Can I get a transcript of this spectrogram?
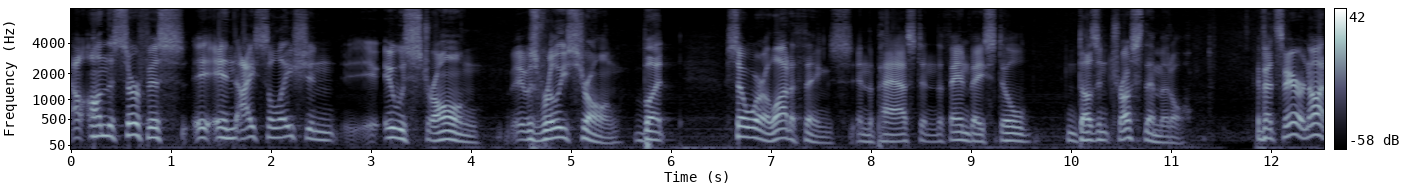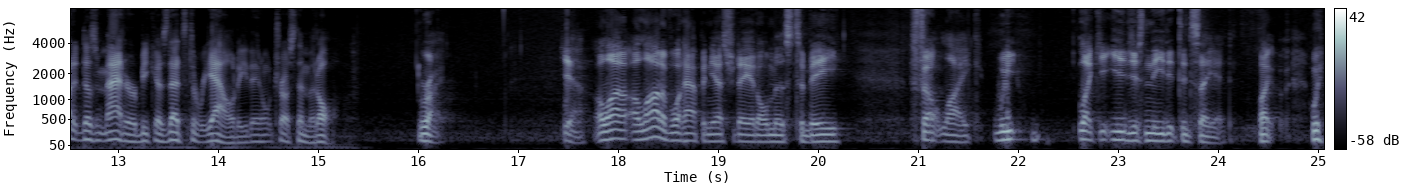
on the surface. In isolation, it was strong. It was really strong, but so were a lot of things in the past, and the fan base still doesn't trust them at all. If that's fair or not, it doesn't matter because that's the reality. They don't trust them at all. Right. Yeah, a lot. A lot of what happened yesterday at Ole Miss to me felt like we, like you just needed to say it. Like we,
